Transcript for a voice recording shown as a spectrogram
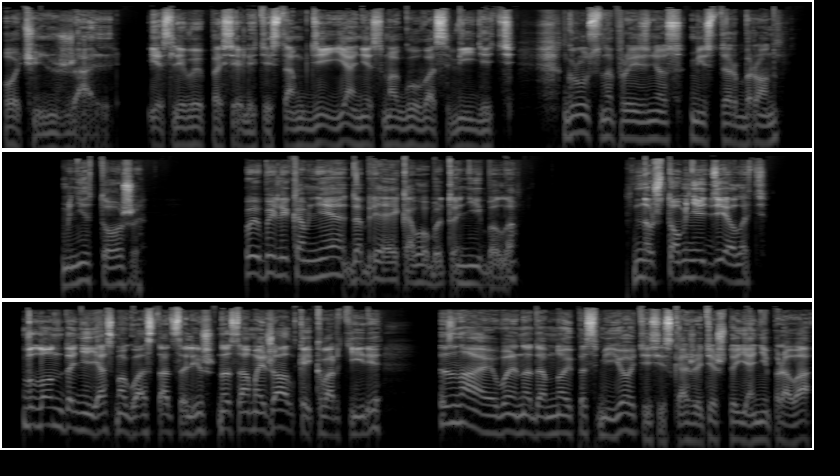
очень жаль, если вы поселитесь там, где я не смогу вас видеть», — грустно произнес мистер Брон. «Мне тоже. Вы были ко мне добрее кого бы то ни было. Но что мне делать?» В Лондоне я смогу остаться лишь на самой жалкой квартире. Знаю, вы надо мной посмеетесь и скажете, что я не права,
